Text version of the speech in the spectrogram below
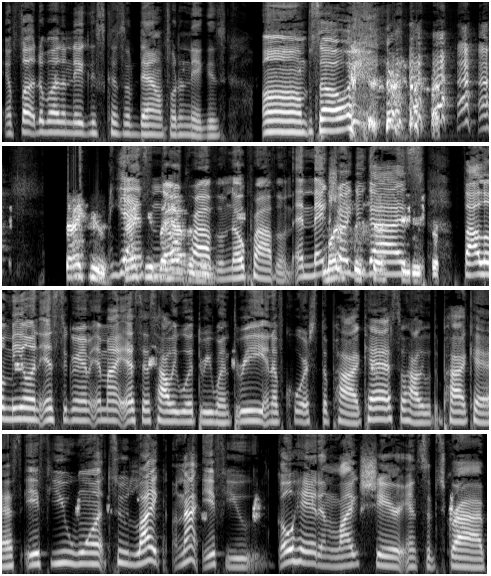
and fuck the other niggas because I'm down for the niggas. Um, so Thank you. yes, Thank you no problem, no problem. And make. Much sure you guys you, follow me on Instagram, MISS Hollywood 313, and of course the podcast, so Hollywood the Podcast. If you want to like, not if you, go ahead and like, share, and subscribe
